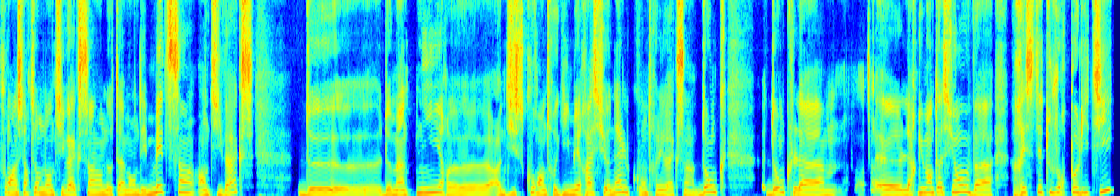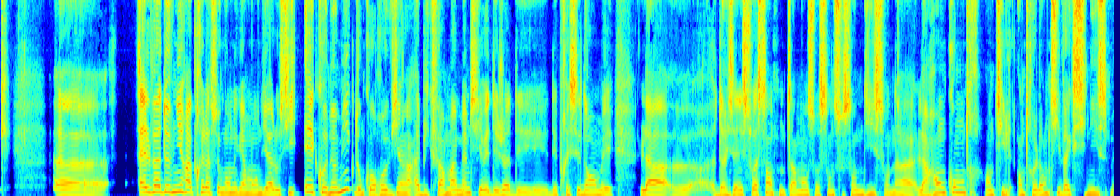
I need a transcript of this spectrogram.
pour un certain nombre d'antivaccins, notamment des médecins antivax, de, euh, de maintenir euh, un discours entre guillemets rationnel contre les vaccins. Donc, donc euh, l'argumentation va rester toujours politique. Elle va devenir, après la Seconde Guerre mondiale, aussi économique. Donc, on revient à Big Pharma, même s'il y avait déjà des, des précédents. Mais là, dans les années 60, notamment 60-70, on a la rencontre entre l'antivaccinisme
